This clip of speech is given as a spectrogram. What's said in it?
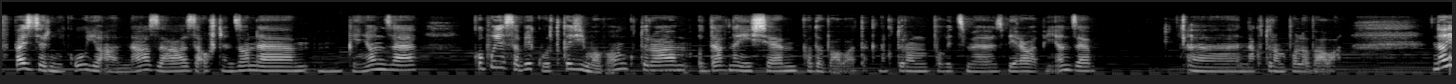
W październiku Joanna za zaoszczędzone mm, pieniądze kupuje sobie kurtkę zimową, która od dawna jej się podobała, tak, na którą powiedzmy zbierała pieniądze, na którą polowała. No i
